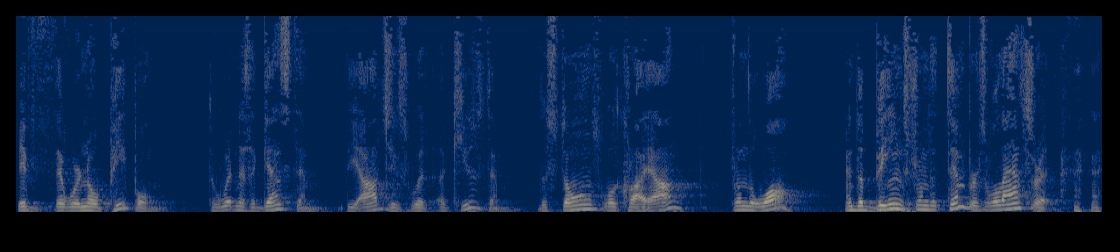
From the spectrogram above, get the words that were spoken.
If there were no people to witness against them, the objects would accuse them. The stones will cry out from the wall, and the beams from the timbers will answer it.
